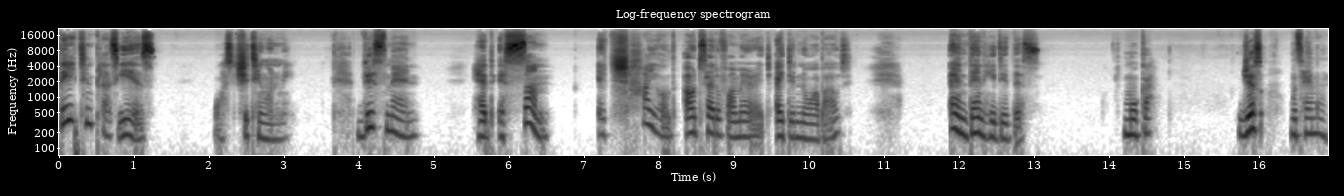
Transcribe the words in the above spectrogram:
13 plus years was cheating on me. This man had a son, a child outside of our marriage I didn't know about. And then he did this. Muka. Just Mutaimon.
